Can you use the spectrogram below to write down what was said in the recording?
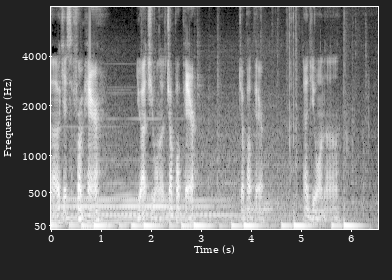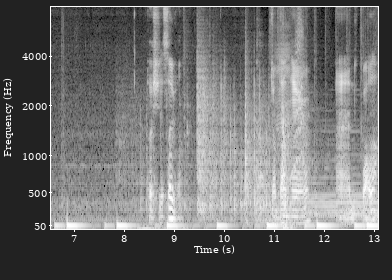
Uh, okay, so from here, you actually want to jump up here, jump up here, and you want to push this over. Jump down here, and voila.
